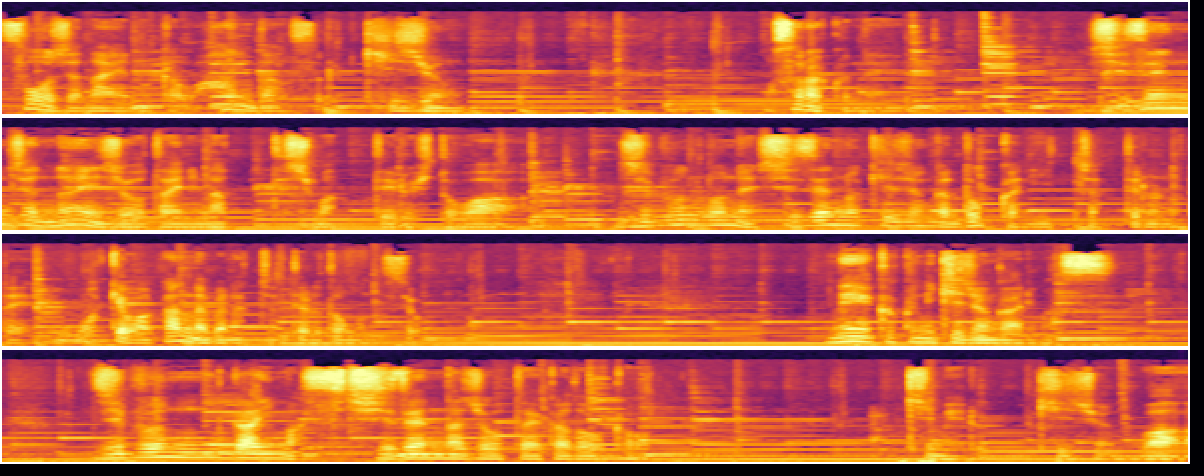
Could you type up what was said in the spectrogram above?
そうじゃないのかを判断する基準。おそらくね自然じゃない状態になってしまっている人は自分のね自然の基準がどっかに行っちゃってるのでわけわかんなくなっちゃってると思うんですよ。明確に基準があります。自分が今自然な状態かどうかを決める基準は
